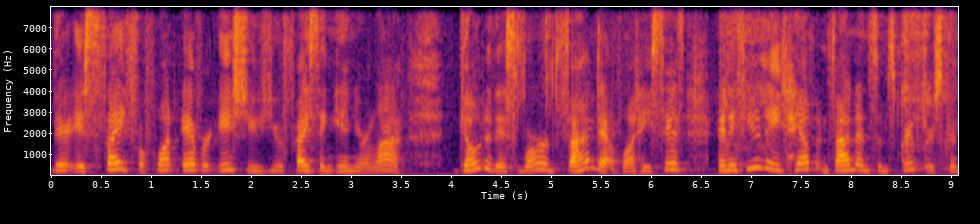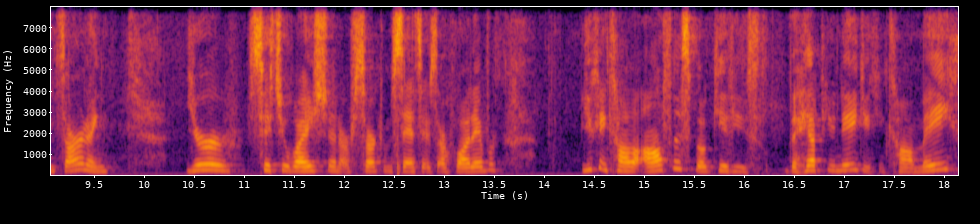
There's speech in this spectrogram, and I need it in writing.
There is faith for whatever issues you're facing in your life. Go to this word, find out what he says. And if you need help in finding some scriptures concerning your situation or circumstances or whatever, you can call the office. We'll give you the help you need. You can call me,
